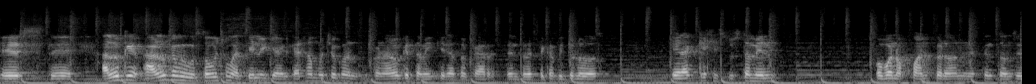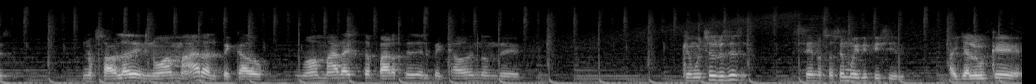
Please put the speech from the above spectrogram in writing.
Este, algo que, algo que me gustó mucho, Matilde, y que encaja mucho con, con algo que también quería tocar dentro de este capítulo 2, era que Jesús también, o bueno, Juan, perdón, en este entonces, nos habla de no amar al pecado, no amar a esta parte del pecado en donde que muchas veces se nos hace muy difícil hay algo que,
